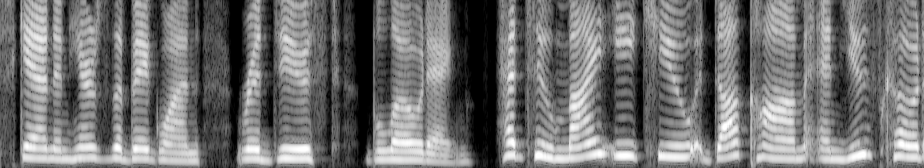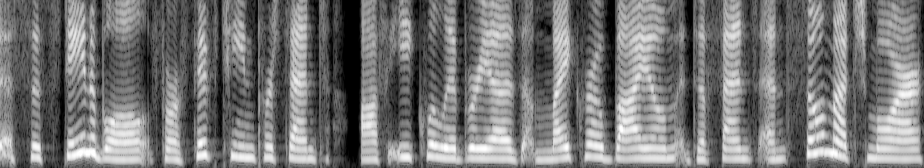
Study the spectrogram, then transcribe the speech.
skin, and here's the big one reduced bloating. Head to myeq.com and use code sustainable for 15% off Equilibria's microbiome defense and so much more.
